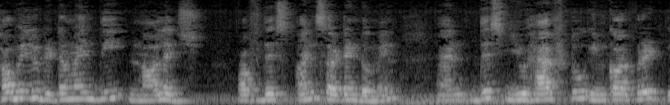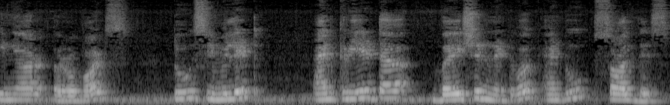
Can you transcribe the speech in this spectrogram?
how will you determine the knowledge of this uncertain domain? And this you have to incorporate in your robots to simulate and create a Bayesian network and to solve this.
